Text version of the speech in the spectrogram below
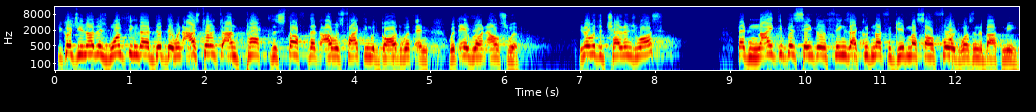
Because you know, there's one thing that I did there when I started to unpack the stuff that I was fighting with God with and with everyone else with. You know what the challenge was? That 90% of the things I could not forgive myself for, it wasn't about me.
